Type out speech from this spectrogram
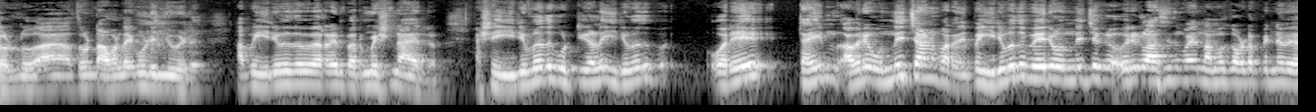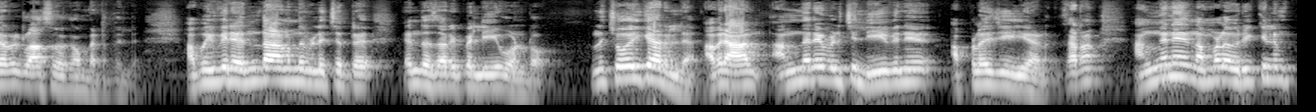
ഉള്ളൂ. അതുകൊണ്ട് അവളെ കൂടി വിട്. അപ്പോൾ ഇരുപത് പേരെയും പെർമിഷൻ ആയല്ലോ. പക്ഷേ ഇരുപത് കുട്ടികൾ ഇരുപത് ഒരേ ടൈം അവരെ ഒന്നിച്ചാണ് പറയുന്നത് ഇപ്പോൾ ഇരുപത് പേര് ഒന്നിച്ച് ഒരു ക്ലാസ്സിൽ നിന്ന് പോയാൽ നമുക്ക് അവിടെ പിന്നെ വേറെ ക്ലാസ് വെക്കാൻ പറ്റത്തില്ല. അപ്പോൾ ഇവരെന്താണെന്ന് വിളിച്ചിട്ട് എന്താ സാർ ഇപ്പോൾ ലീവ് ഉണ്ടോ? എന്ന് ചോദിക്കാറില്ല. അവർ അന്നേരം വിളിച്ച് ലീവിന് അപ്ലൈ ചെയ്യുകയാണ്. കാരണം അങ്ങനെ നമ്മൾ ഒരിക്കലും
